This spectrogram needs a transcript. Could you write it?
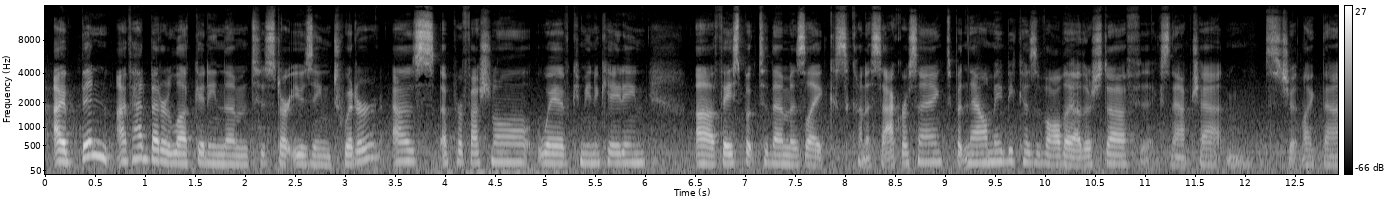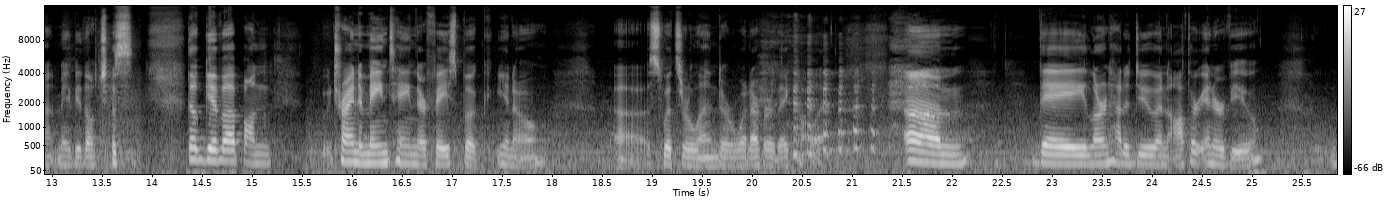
I, have been I've had better luck getting them to start using Twitter as a professional way of communicating. Uh, Facebook to them is like kind of sacrosanct, but now maybe because of all the other stuff like Snapchat and shit like that, maybe they'll just they'll give up on trying to maintain their Facebook, you know, uh, Switzerland or whatever they call it. um, they learn how to do an author interview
